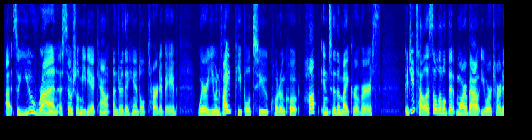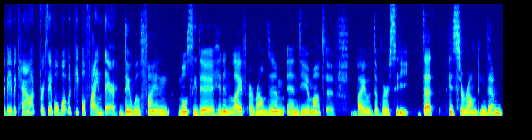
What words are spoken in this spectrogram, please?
Uh, so, you run a social media account under the handle Tardibabe, where you invite people to quote unquote hop into the microverse. Could you tell us a little bit more about your Tardibabe account? For example, what would people find there? They will find mostly the hidden life around them and the amount of biodiversity that is surrounding them.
